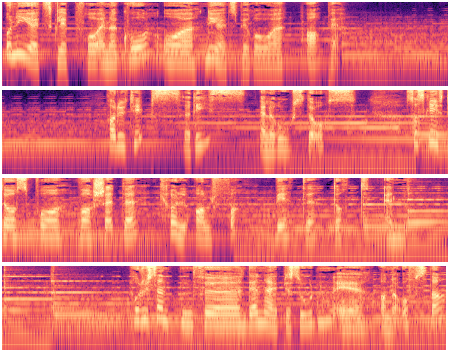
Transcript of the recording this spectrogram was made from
og nyhetsklipp fra NRK og nyhetsbyrået Ap. Har du tips, ris eller ros til oss, så skriv til oss på hva skjedde, krøllalfa, bt.no. Produsenten for denne episoden er Anne Offstad,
